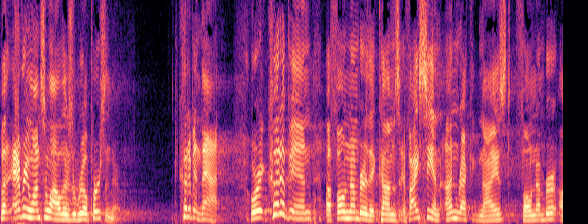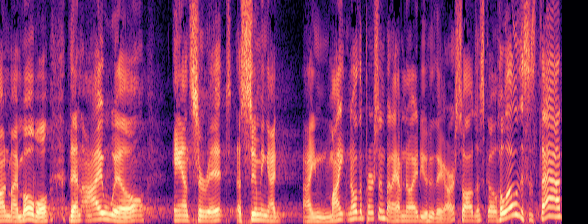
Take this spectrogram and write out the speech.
But every once in a while, there's a real person there. It could have been that. Or it could have been a phone number that comes, if I see an unrecognized phone number on my mobile, then I will answer it, assuming I, I might know the person, but I have no idea who they are. So I'll just go, hello, this is Thad.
